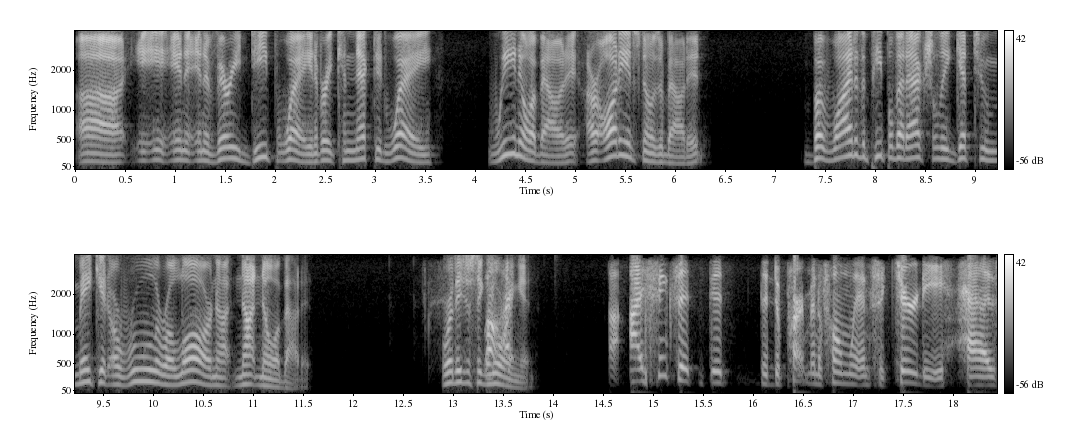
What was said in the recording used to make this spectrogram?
uh, in in a very deep way, in a very connected way. We know about it. Our audience knows about it. But why do the people that actually get to make it a rule or a law or not not know about it? Or are they just ignoring well, I, it? I think that, that the Department of Homeland Security has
